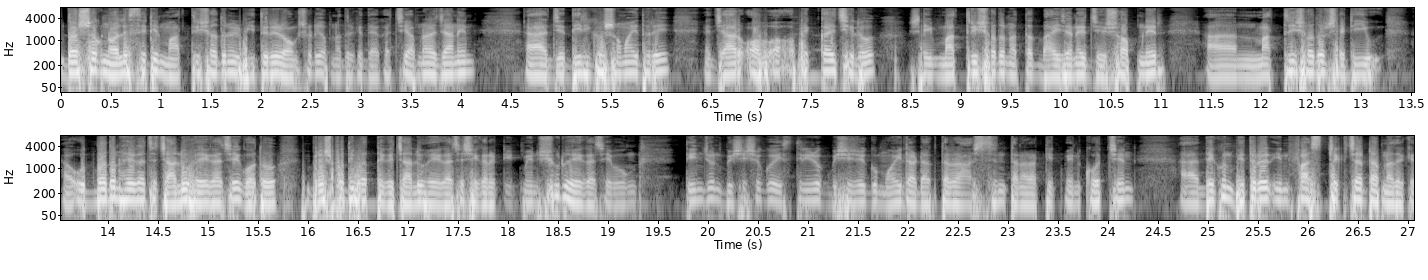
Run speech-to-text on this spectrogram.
দর্শক, নলেজ সিটির মাতৃসদনের ভিতরের অংশটি আপনাদেরকে দেখাচ্ছি। আপনারা জানেন যে দীর্ঘ সময় ধরে যার অপেক্ষায় ছিল সেই মাতৃসদন, অর্থাৎ ভাইজানের যে স্বপ্নের মাতৃসদন, সেটি উদ্বোধন হয়ে গেছে, চালু হয়ে গেছে। গত বৃহস্পতিবার থেকে চালু হয়ে গেছে, সেখানে ট্রিটমেন্ট শুরু হয়ে গেছে এবং তিনজন বিশেষজ্ঞ স্ত্রীরোগ বিশেষজ্ঞ মহিলা ডাক্তাররা আসছেন, তারা ট্রিটমেন্ট করছেন। দেখুন, ভেতরের ইনফ্রাস্ট্রাকচারটা আপনাদেরকে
